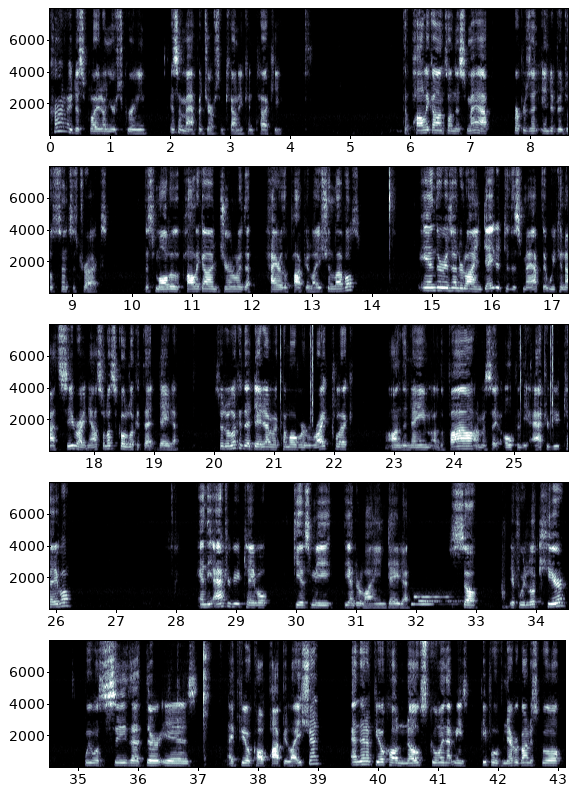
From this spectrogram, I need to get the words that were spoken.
Currently displayed on your screen is a map of Jefferson County, Kentucky. The polygons on this map represent individual census tracts. The smaller the polygon, generally the higher the population levels. And there is underlying data to this map that we cannot see right now, so let's go look at that data. So to look at that data, I'm going to come over and right click on the name of the file. I'm going to say open the attribute table. And the attribute table gives me the underlying data. So if we look here, we will see that there is a field called population and then a field called no schooling. That means people who've never gone to school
